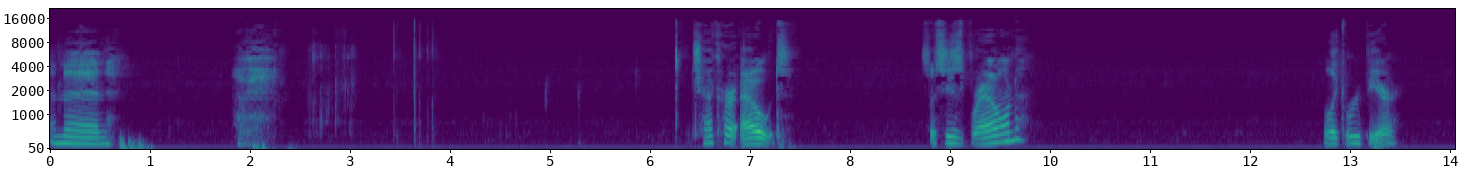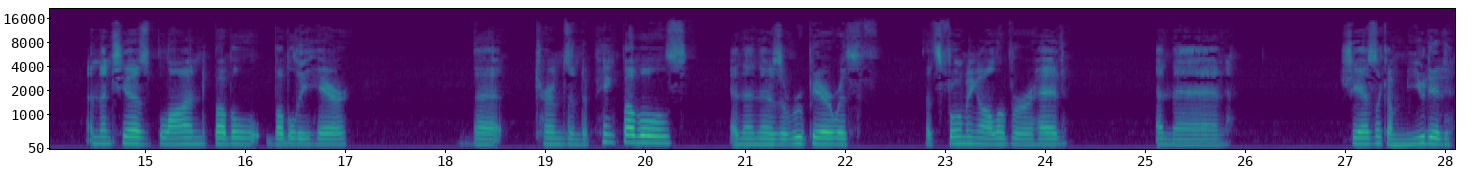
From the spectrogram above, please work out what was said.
And then, okay. Check her out. So she's brown, like root beer. And then she has blonde, bubble, bubbly hair that turns into pink bubbles. And then there's a root beer with that's foaming all over her head. And then she has like a muted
